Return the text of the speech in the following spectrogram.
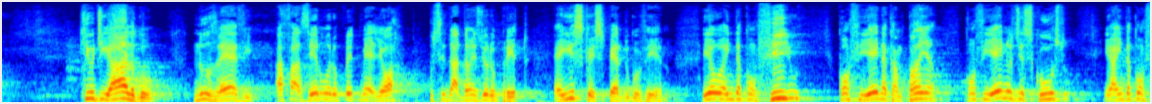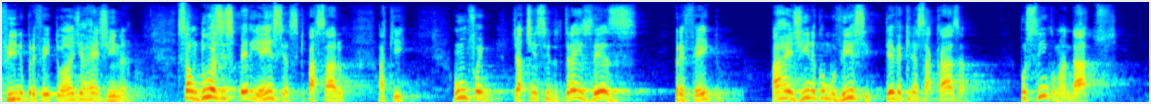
Que o diálogo nos leve a fazer um Ouro Preto melhor para os cidadãos de Ouro Preto. É isso que eu espero do governo. Eu ainda confio, confiei na campanha, confiei nos discursos e ainda confio no prefeito Anjo e a Regina. São duas experiências que passaram aqui. Um foi, já tinha sido três vezes prefeito. A Regina, como vice, teve aqui nessa casa por cinco mandatos.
